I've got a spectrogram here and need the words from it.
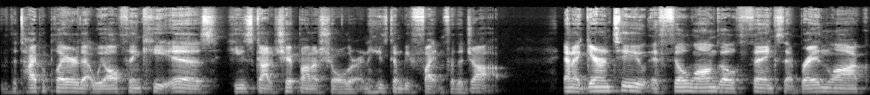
the type of player that we all think he is, he's got a chip on his shoulder, and he's going to be fighting for the job. And I guarantee you, if Phil Longo thinks that Braedyn Locke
